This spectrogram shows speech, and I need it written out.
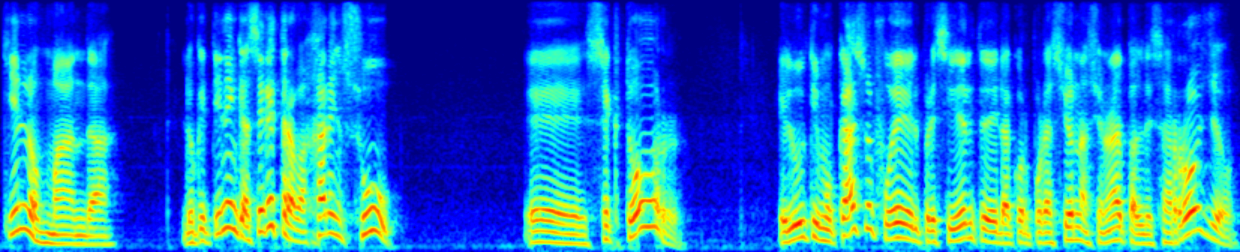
¿Quién los manda? Lo que tienen que hacer es trabajar en su eh, sector. El último caso fue el presidente de la Corporación Nacional para el Desarrollo,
